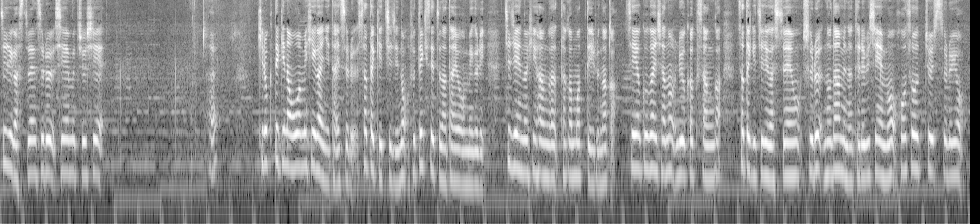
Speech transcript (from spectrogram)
知事が出演する CM 中止へ。はい記録的な大雨被害に対する佐竹知事の不適切な対応をめぐり知事への批判が高まっている中製薬会社の龍角散が佐竹知事が出演をするのだ飴のテレビ CM を放送中止するよう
